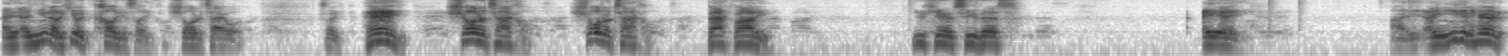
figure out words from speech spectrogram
And, and you know he would call you like shoulder tackle. It's like hey, shoulder tackle, shoulder tackle, back body. You can't see this. AA. I, I you can hear it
